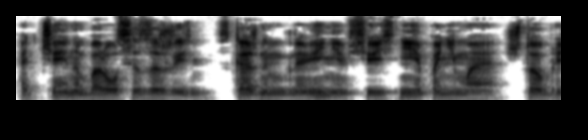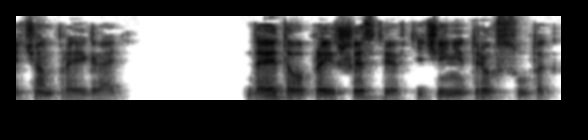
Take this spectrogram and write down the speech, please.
отчаянно боролся за жизнь, с каждым мгновением все яснее понимая, что обречен проиграть. До этого происшествия в течение трех суток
